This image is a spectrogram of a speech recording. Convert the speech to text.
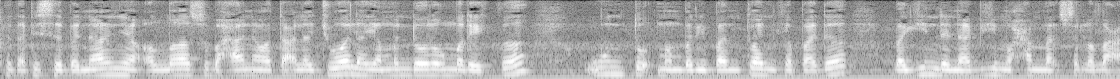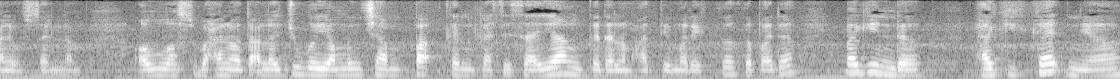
tetapi sebenarnya Allah Subhanahu Wa Taala jualah yang mendorong mereka untuk memberi bantuan kepada baginda Nabi Muhammad sallallahu alaihi wasallam. Allah Subhanahu Wa Taala juga yang mencampakkan kasih sayang ke dalam hati mereka kepada baginda. Hakikatnya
